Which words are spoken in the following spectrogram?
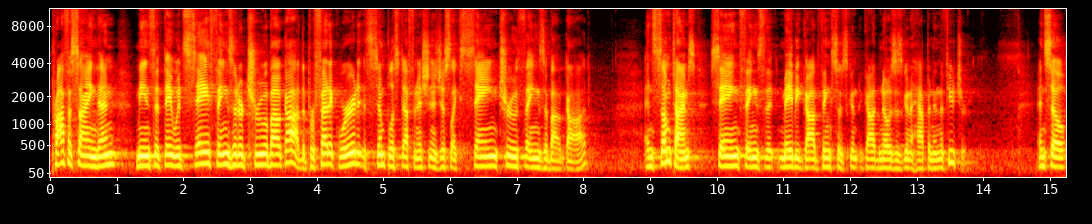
Prophesying then means that they would say things that are true about God. The prophetic word, its simplest definition, is just like saying true things about God. And sometimes saying things that maybe God thinks is going, God knows is going to happen in the future. And so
